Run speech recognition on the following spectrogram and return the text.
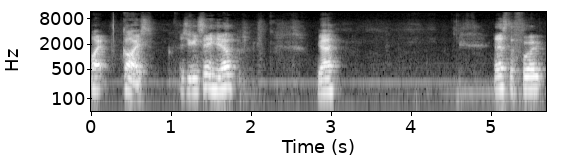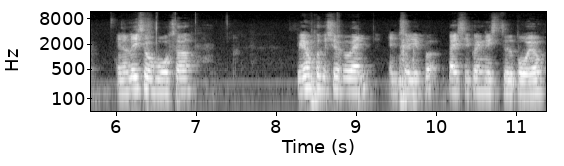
Right guys, as you can see here, yeah, there's the fruit in a litre of water. We don't put the sugar in until you put, basically bring these to the boil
